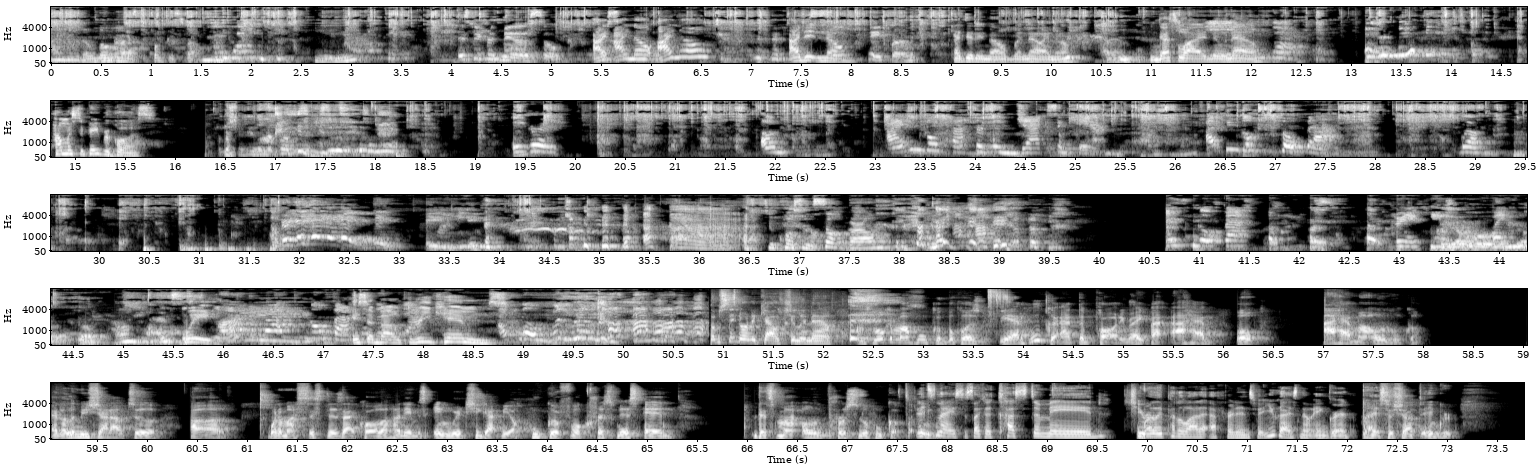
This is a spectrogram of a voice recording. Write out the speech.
I know the logo got focused on. This paper is made out of silk. I, I know, I know. I didn't know. Paper. I didn't know, but now I know. That's why I know now. How much the paper cost? Um, I can go faster than Jackson can. I can go so fast. Well. Hey, hey, hey, hey, hey, hey. Got too close to the silk, girl. I can go fast, but but Maria can't. Like, Wait, I can go faster it's about three Kims. I can go really, really fast. I'm sitting on the couch chilling now. I'm smoking my hookah because we had hookah at the party, right? I, I have, well, I have my own hookah. And let me shout out to uh, one of my sisters, I call her. Her name is Ingrid. She got me a hookah for Christmas, and that's my own personal hookah. But It's anyway, nice. It's like a custom made. She Right. really put a lot of effort into it. You guys know Ingrid. Right, so shout out to Ingrid.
